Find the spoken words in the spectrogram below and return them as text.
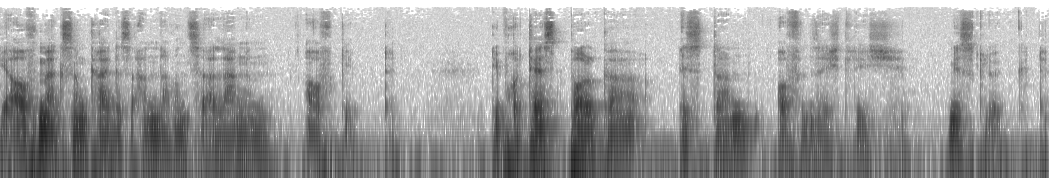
die Aufmerksamkeit des anderen zu erlangen, aufgibt. Die Protestpolka ist dann offensichtlich missglückt.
